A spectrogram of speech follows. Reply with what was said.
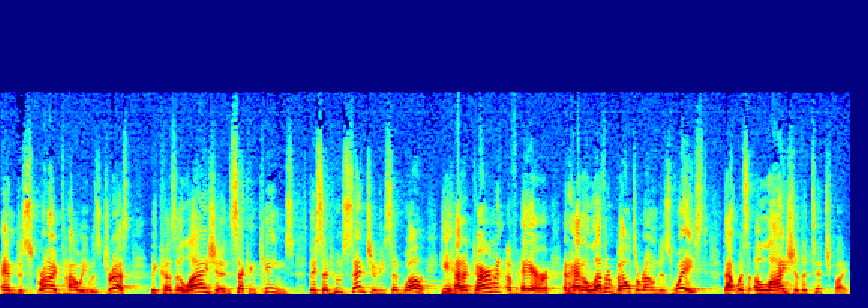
and described how he was dressed. Because Elijah in 2 Kings, they said, Who sent you? And he said, Well, he had a garment of hair and had a leather belt around his waist. That was Elijah the Tishbite.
